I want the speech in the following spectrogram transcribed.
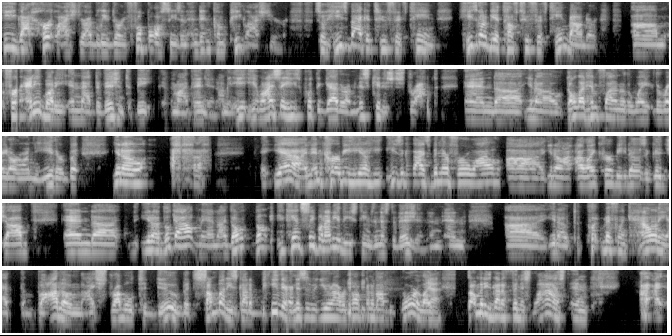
he got hurt last year, I believe, during football season and didn't compete last year. So he's back at 215. He's going to be a tough 215 bounder um, for anybody in that division to beat, in my opinion. I mean, he, he, when I say he's put together, I mean this kid is strapped, and uh, you know, don't let him fly under the way the radar on you either. But you know. yeah, and, and Kirby, you know, he, he's a guy that's been there for a while. Uh, you know, I, I like Kirby. He does a good job. And uh, you know, look out, man. I don't don't you can't sleep on any of these teams in this division. And and uh, you know, to put Mifflin County at the bottom, I struggle to do, but somebody's got to be there. And this is what you and I were talking about before. Like yeah. somebody's got to finish last. And I, I,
